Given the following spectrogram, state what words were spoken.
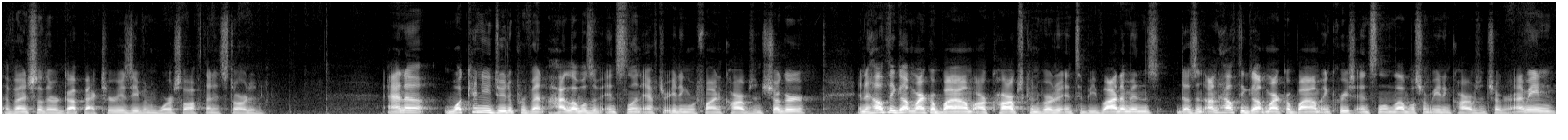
eventually their gut bacteria is even worse off than it started. Anna, what can you do to prevent high levels of insulin after eating refined carbs and sugar? In a healthy gut microbiome, are carbs converted into B vitamins? Does an unhealthy gut microbiome increase insulin levels from eating carbs and sugar? I mean,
